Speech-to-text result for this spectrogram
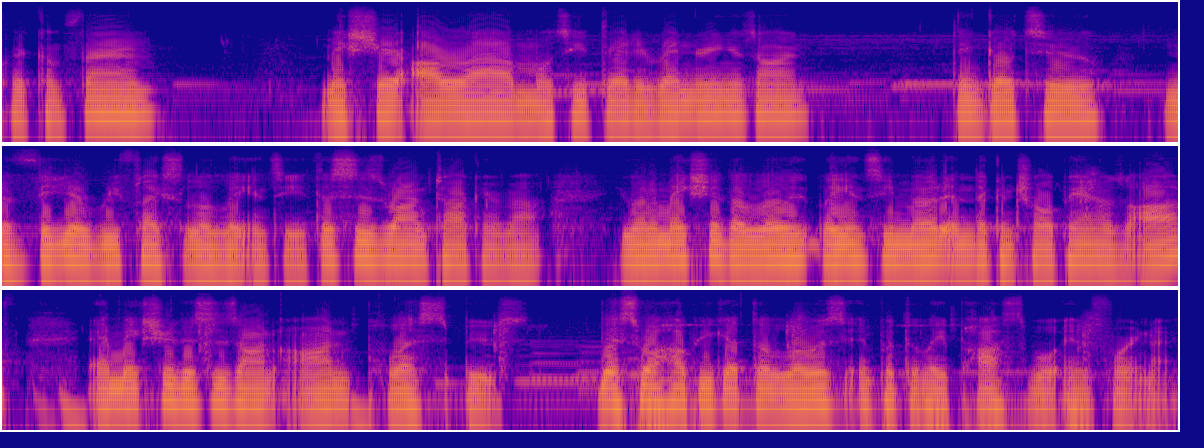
click confirm make sure all allow multi-threaded rendering is on then go to NVIDIA Reflex Low Latency. This is what I'm talking about. You want to make sure the low latency mode in the control panel is off and make sure this is on on plus boost. This will help you get the lowest input delay possible in Fortnite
